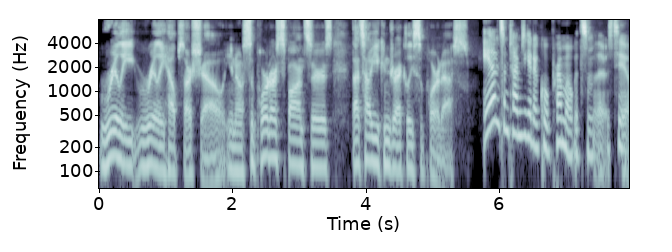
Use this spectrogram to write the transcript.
really, really helps our show. You know, support our sponsors. That's how you can directly support us. And sometimes you get a cool promo with some of those too.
